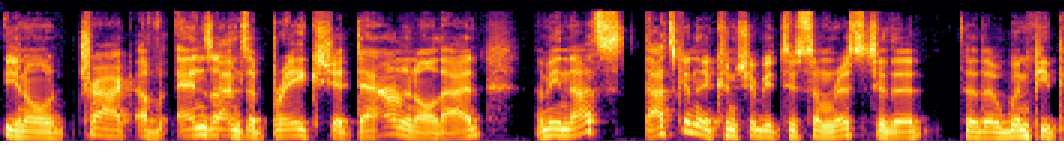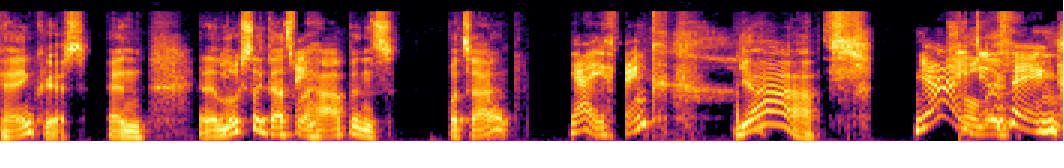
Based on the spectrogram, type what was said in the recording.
you know track of enzymes that break shit down and all that i mean that's that's going to contribute to some risk to the to the wimpy pancreas. And and it looks like that's what happens. What's that? Yeah, you think? yeah. Yeah, So, I do like- think.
